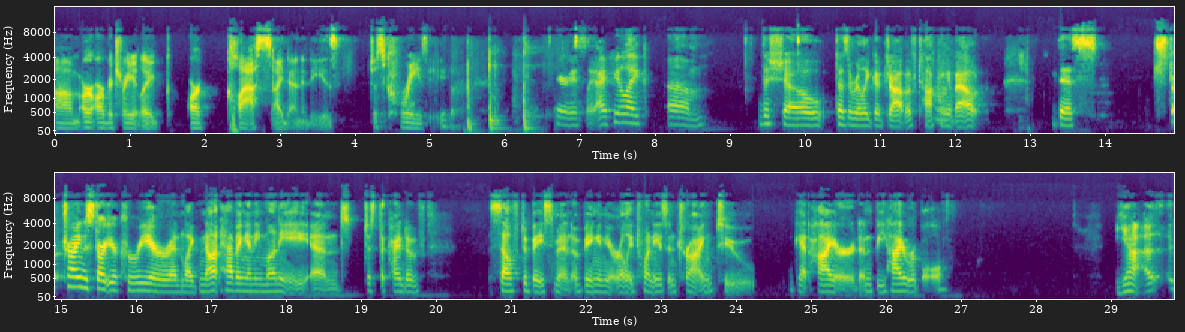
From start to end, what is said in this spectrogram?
um or arbitrate like our class identities just crazy Seriously, I feel like um, the show does a really good job of talking about this st- trying to start your career and like not having any money and just the kind of self debasement of being in your early 20s and trying to get hired and be hireable. Yeah, uh,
